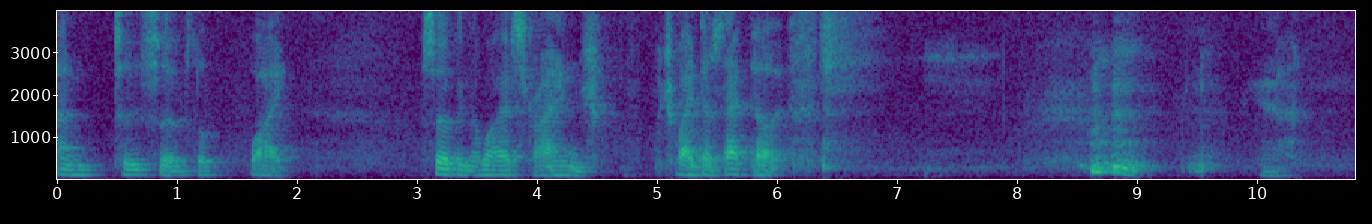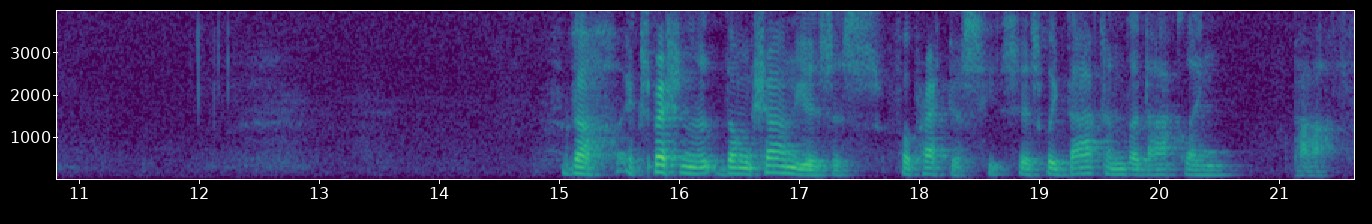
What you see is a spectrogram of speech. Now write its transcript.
and to serve the way. Serving the way is strange. Which way does that go? the expression that Dongshan uses for practice, he says, we darken the darkling path.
